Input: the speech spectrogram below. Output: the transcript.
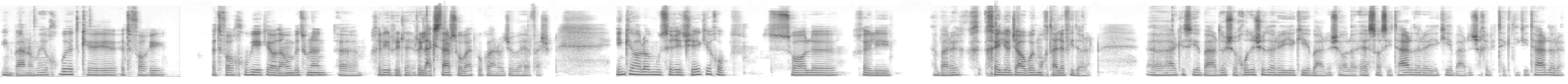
این برنامه خوبت که اتفاقی اتفاق خوبیه که آدما بتونن خیلی ریلکس صحبت بکنن راجع به حرفشون این که حالا موسیقی چیه که خب سوال خیلی برای خیلی جوابای مختلفی دارن. هر کسی یه برداشت خودشو داره یکی یه برداشت حالا احساسی تر داره یکی یه برداشت خیلی تکنیکی تر داره.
